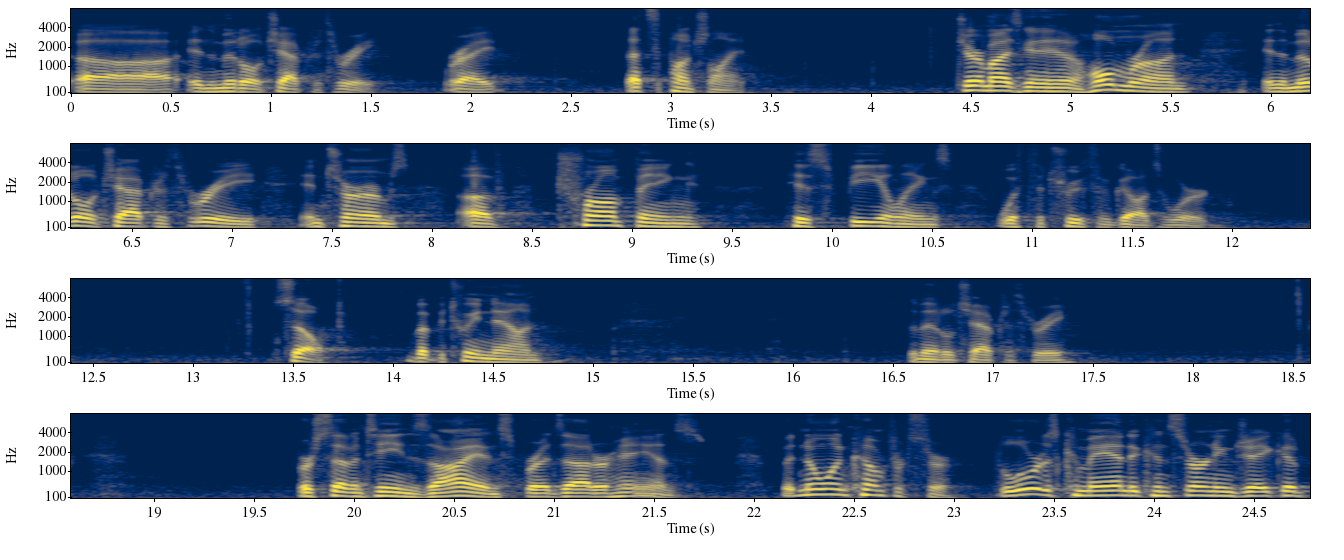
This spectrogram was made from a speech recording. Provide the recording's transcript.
uh, in the middle of chapter 3, right? That's the punchline. Jeremiah's going to hit a home run in the middle of chapter 3 in terms of trumping his feelings with the truth of God's word. So, but between now and the middle of chapter 3, Verse 17 Zion spreads out her hands, but no one comforts her. The Lord has commanded concerning Jacob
